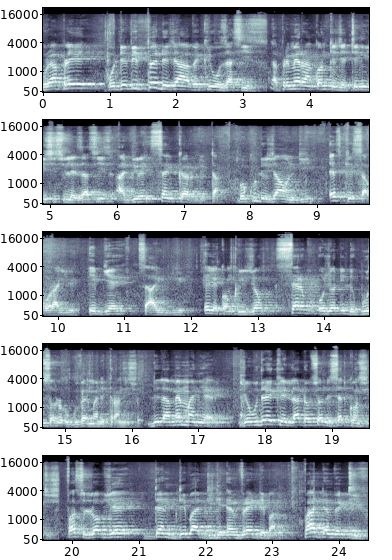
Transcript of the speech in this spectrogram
Vous vous rappelez, au début, peu de gens avaient cru aux assises. La première rencontre que j'ai tenue ici sur les assises a duré 5 heures de temps. Beaucoup de gens ont dit, est-ce que ça aura lieu? Eh bien, ça a eu lieu et les conclusions servent aujourd'hui de boussole au gouvernement de transition. De la même manière, je voudrais que l'adoption de cette constitution fasse l'objet d'un débat d'idées, un vrai débat, pas d'invective.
